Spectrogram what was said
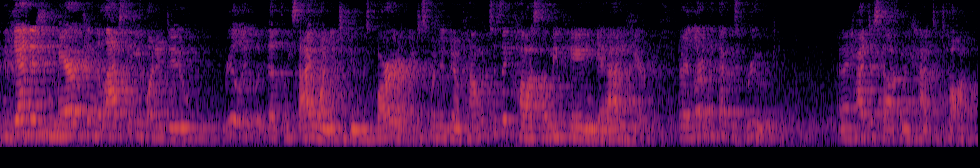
And again, as an American, the last thing you want to do, really, at least I wanted to do, was barter. I just wanted to know how much does it cost, let me pay it and get out of here. But I learned that that was rude. And I had to stop and I had to talk.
